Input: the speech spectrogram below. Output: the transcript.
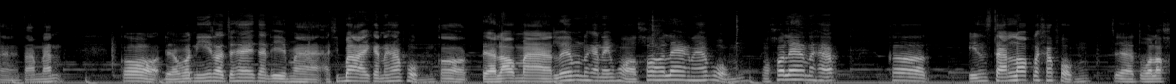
นะตามนั้น ก็เดี๋ยววันนี้เราจะให้อาจารย์เอมาอธิบายกันนะครับผมก็เดี๋ยวเรามาเริ่มกันในหัวข้อแรกนะครับผมหัวข้อแรกนะครับ ก็ instant lock นะครับผมเจอตัวละค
